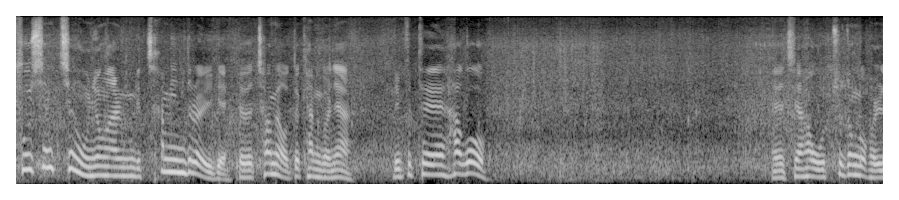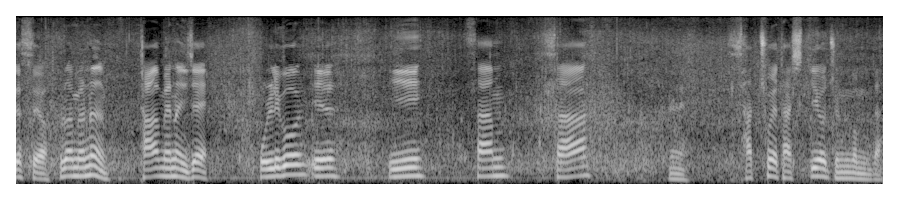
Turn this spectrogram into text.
수심층 운영하는 게 참 힘들어요 이게. 그래서 처음에 어떻게 하는 거냐? 리프트 하고 네, 지금 한 5초 정도 걸렸어요 그러면은 다음에는 이제 올리고 1 2 3 4 네, 4초에 다시 띄워주는 겁니다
